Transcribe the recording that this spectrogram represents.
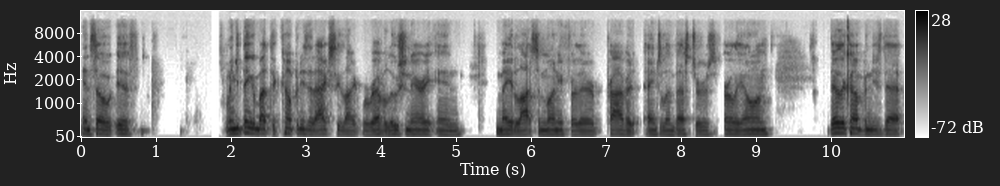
And so if when you think about the companies that actually like were revolutionary and made lots of money for their private angel investors early on, they're the companies that,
